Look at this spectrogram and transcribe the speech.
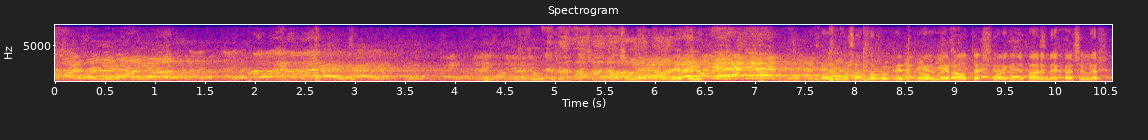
En uh, það sem er bara á netinu. Við erum að safna okkur fyrir Björgi Ráder sem við getum farið með hvað sem er.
